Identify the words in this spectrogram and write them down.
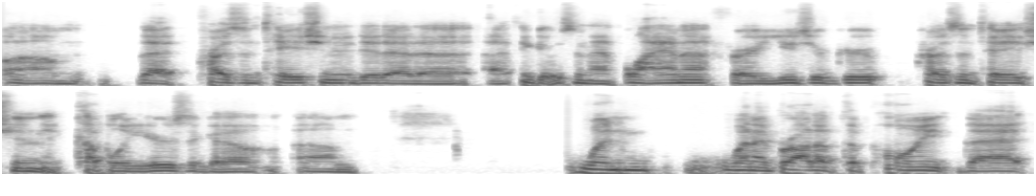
um, that presentation you did at a, I think it was in Atlanta for a user group presentation a couple of years ago. Um, when when I brought up the point that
